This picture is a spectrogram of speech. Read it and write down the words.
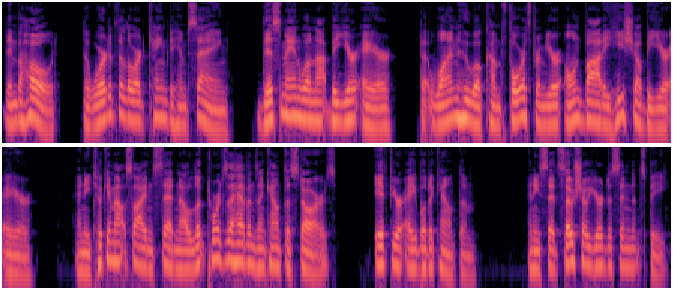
Then behold, the word of the Lord came to him, saying, This man will not be your heir, but one who will come forth from your own body, he shall be your heir. And he took him outside and said, Now look towards the heavens and count the stars, if you're able to count them. And he said, So shall your descendants be.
